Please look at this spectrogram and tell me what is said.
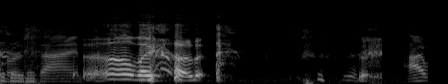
the first time. Oh my god. I was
